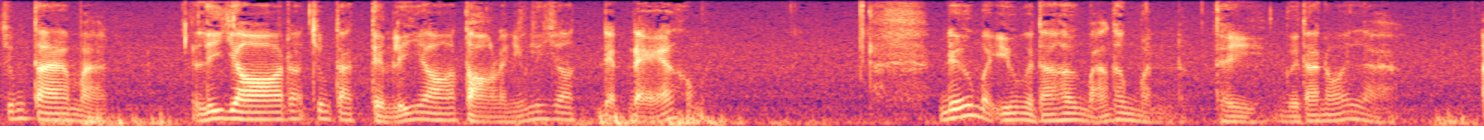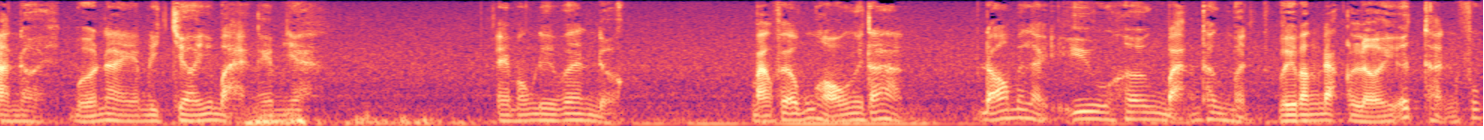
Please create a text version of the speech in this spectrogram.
chúng ta mà lý do đó, chúng ta tìm lý do, toàn là những lý do đẹp đẽ không nếu mà yêu người ta hơn bản thân mình thì người ta nói là, anh ơi, bữa nay em đi chơi với bạn em nha. Em không đi với anh được. Bạn phải ủng hộ người ta. Đó mới là yêu hơn bản thân mình. Vì bạn đặt lợi ích hạnh phúc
